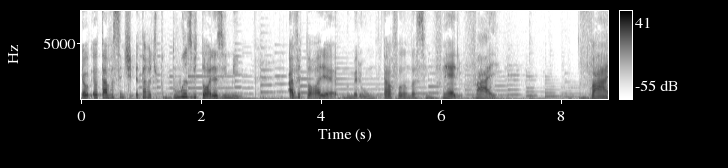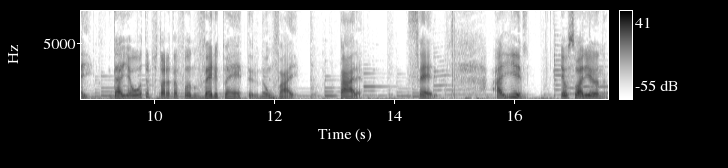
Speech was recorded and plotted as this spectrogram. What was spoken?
Eu, eu tava sentindo. Eu tava, tipo, duas vitórias em mim. A vitória número um tava falando assim, velho, vai. Vai. E daí a outra vitória tava falando, velho, tu é hétero, não vai. Para. Sério. Aí, eu sou ariana.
